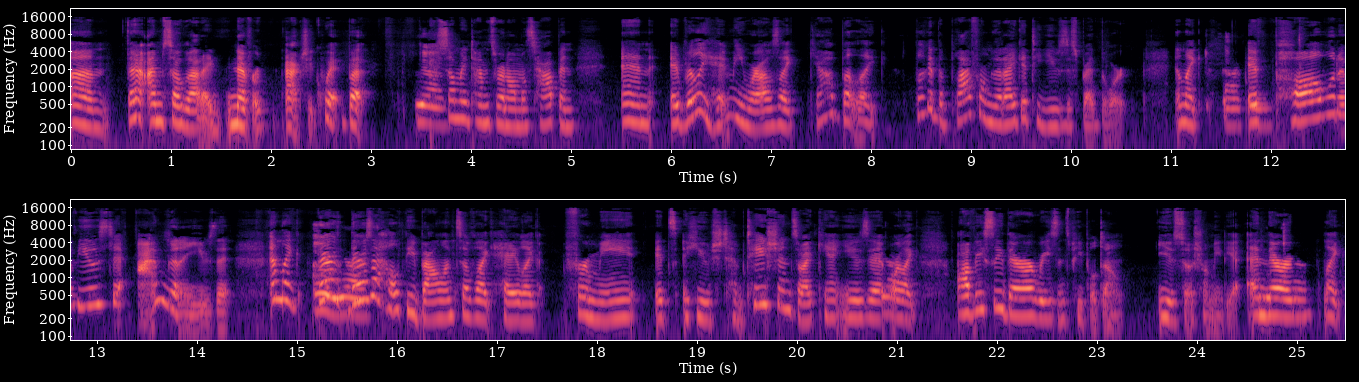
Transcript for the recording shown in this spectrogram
um i'm so glad i never actually quit but yeah, so many times where it almost happened and it really hit me where i was like yeah but like look at the platform that i get to use to spread the word and like exactly. if Paul would have used it, I'm gonna use it. And like Oh, yeah. there's a healthy balance of like, hey, like for me, it's a huge temptation, so I can't use it. Or like obviously there are reasons people don't use social media. And there are like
